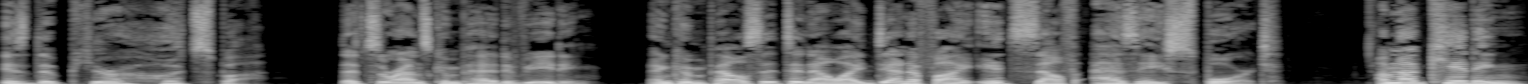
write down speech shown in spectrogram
is the pure chutzpah that surrounds competitive eating and compels it to now identify itself as a sport. I'm not kidding.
